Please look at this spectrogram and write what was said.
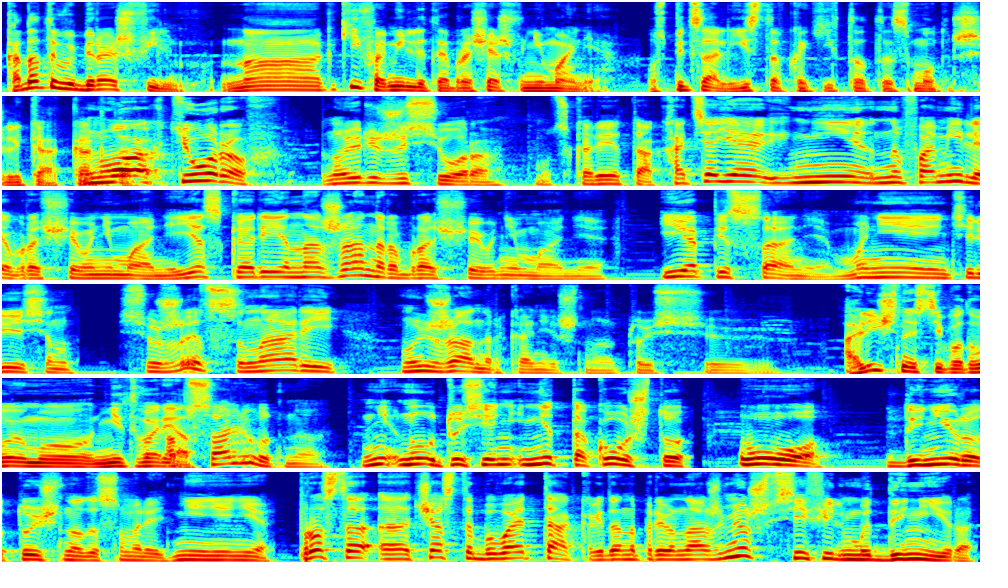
Когда ты выбираешь фильм, на какие фамилии ты обращаешь внимание? У специалистов каких-то ты смотришь или как? Как ну, это? актеров, ну и режиссера. Вот скорее так. Хотя я не на фамилии обращаю внимание, я скорее на жанр обращаю внимание и описание. Мне интересен сюжет, сценарий, ну и жанр, конечно. То есть э, А личности, по-твоему, не творят? Абсолютно. Не- ну, то есть я не- нет такого, что «О, Де Ниро точно надо смотреть». Не-не-не. Просто э, часто бывает так, когда, например, нажмешь все фильмы Де Ниро,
